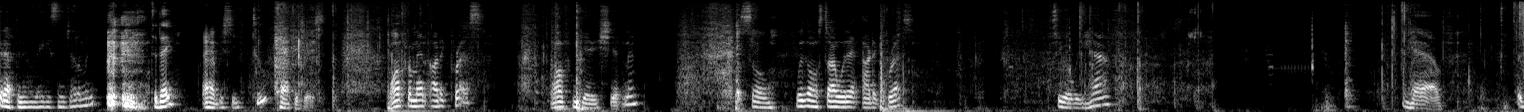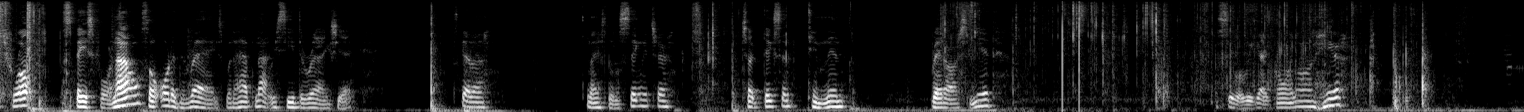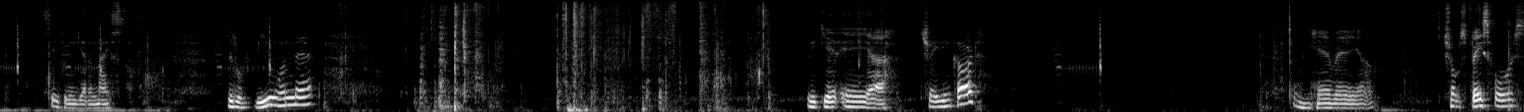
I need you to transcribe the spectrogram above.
Good afternoon, ladies and gentlemen. Today, I have received two packages. One from Antarctic Press, one from Gary Shipman. So, we're going to start with Antarctic Press. See what we have. We have the Trump Space Force. Now, I also ordered the rags, but I have not received the rags yet. It's got a nice little signature. Chuck Dixon, Tim Lim, Brett R. Smith. Let's see what we got going on here. See if we can get a nice little view on that. We get a uh, trading card. We have a uh, Trump Space Force.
